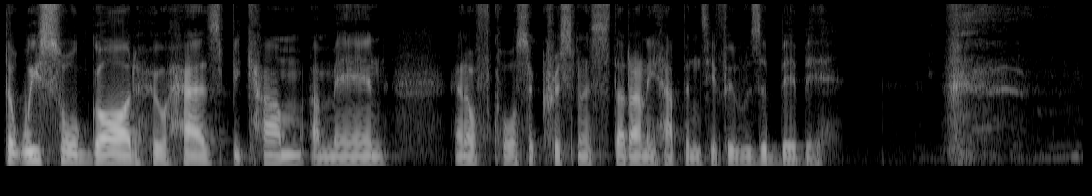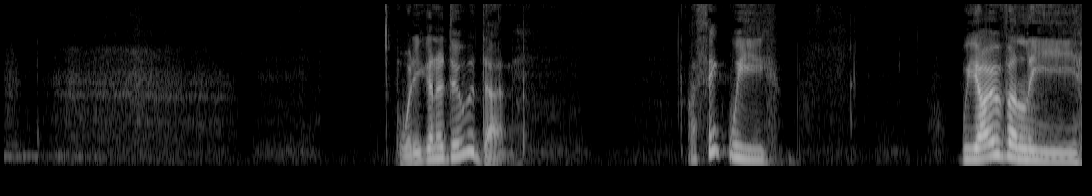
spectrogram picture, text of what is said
that we saw God who has become a man And of course, at Christmas, that only happens if it was a baby. what are you going to do with that? I think we, we overly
